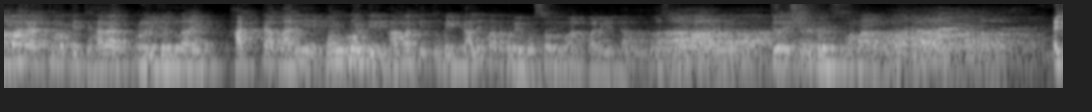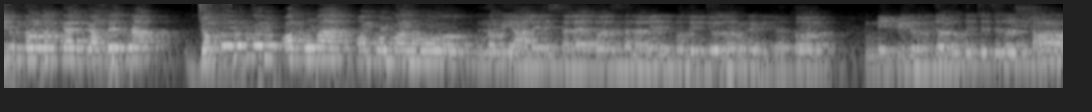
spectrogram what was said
আমার আর তোমাকে ঝাড়ার প্রয়োজন নাই। হাতটা বাড়িয়ে বলল যে, আমাকে তুমি কালেমা করে মুসলমান বানিয়ে দাও। এই জন্য মক্কার কাফেররা যত রকম অপবাদ, অপকর্ম নবী আলাইহিস সালামের প্রতি জুলুম নির্যাতন নিপীড়ন যত কিছু ছিল, সব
